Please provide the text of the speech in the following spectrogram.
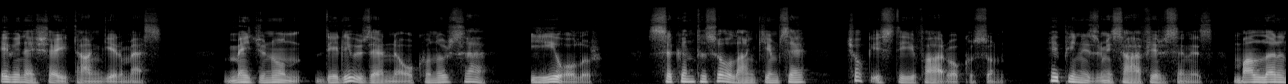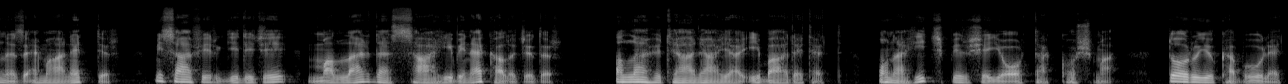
evine şeytan girmez. Mecnun deli üzerine okunursa iyi olur. Sıkıntısı olan kimse çok istiğfar okusun. Hepiniz misafirsiniz. Mallarınız emanettir. Misafir gidici, mallar da sahibine kalıcıdır. Allahü Teala'ya ibadet et. Ona hiçbir şeyi ortak koşma. Doğruyu kabul et.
